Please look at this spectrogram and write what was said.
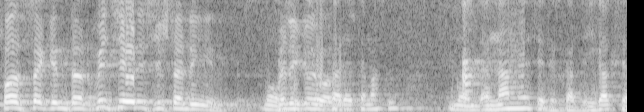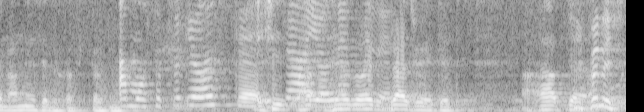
First, second, third. Which year is she studying in? もう卒 Medical 業され college. てますな何年生ですかって医学生何年生ですかって聞かれてあ、まもう卒業してす医者4年目 already です。 graduated Uh, She finished?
